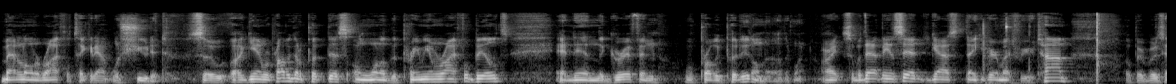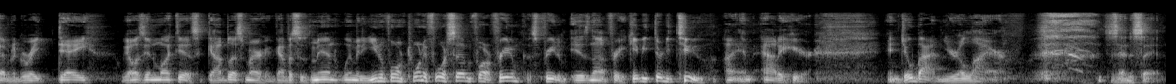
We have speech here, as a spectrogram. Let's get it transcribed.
mount it on a rifle, take it out, and we'll shoot it. So again, we're probably going to put this on one of the premium rifle builds. And then the Griffin, we'll probably put it on the other one. All right, so with that being said, you guys, thank you very much for your time. Hope everybody's having a great day. We always end them like this. God bless America. God bless us men, women in uniform, 24-7 for our freedom, because freedom is not free. KB32, I am out of here. And Joe Biden, you're a liar. Just had to say it.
